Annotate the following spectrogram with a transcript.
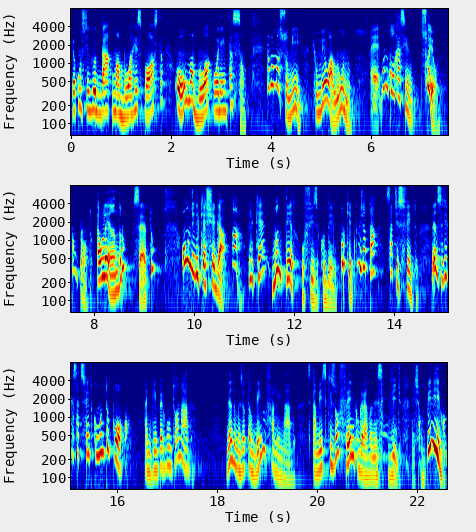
eu consigo dar uma boa resposta ou uma boa orientação. Então vamos assumir que o meu aluno, é, vamos colocar assim, sou eu. Então pronto, é o Leandro, certo? Onde ele quer chegar? Ah, ele quer manter o físico dele. Por quê? Porque ele já está satisfeito. Leandro, você fica satisfeito com muito pouco. Aí ninguém perguntou nada. Leandro, mas eu também não falei nada. Você está meio esquizofrênico gravando esse vídeo. Isso é um perigo.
